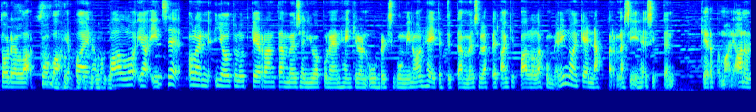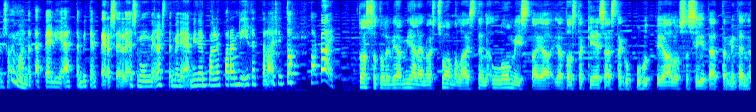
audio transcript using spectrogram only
todella kova ja painava pallo. Ja itse olen joutunut kerran tämmöisen juopuneen henkilön uhriksi, kun minua on heitetty tämmöisellä petankipallolla, kun menin oikein näppäränä siihen sitten kertomaan ja analysoimaan Mm. tätä peliä, että miten perseelleen se mun mielestä menee ja miten paljon paremmin itse pelaisin totta kai. Tuossa tuli vielä mieleen noista suomalaisten lomista ja, ja tuosta kesästä, kun puhuttiin alussa siitä, että miten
